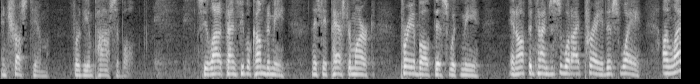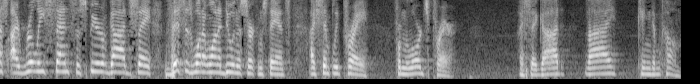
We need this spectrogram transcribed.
and trust Him for the impossible. See, a lot of times people come to me and they say, Pastor Mark, pray about this with me. And oftentimes, this is what I pray this way. Unless I really sense the Spirit of God say, This is what I want to do in the circumstance, I simply pray from the Lord's Prayer. I say, God, thy kingdom come.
